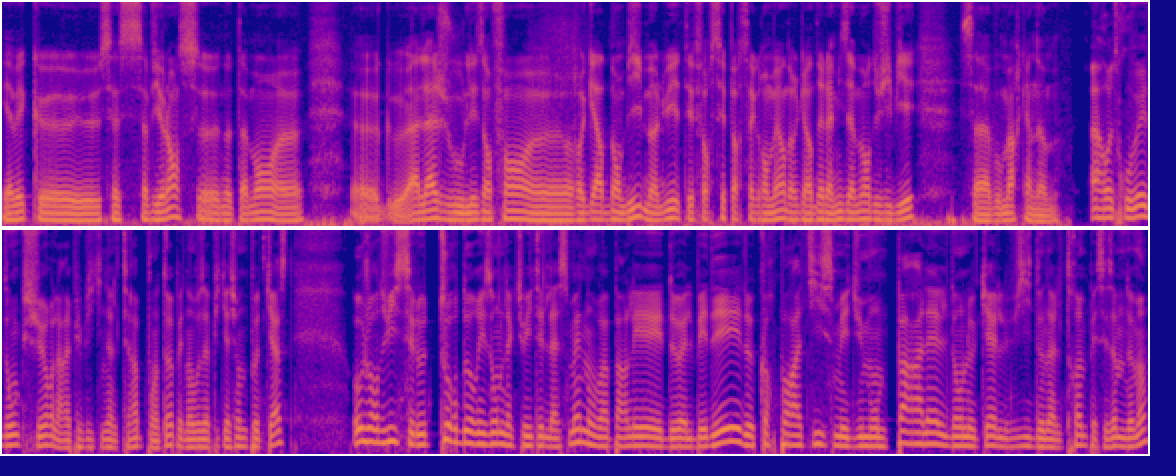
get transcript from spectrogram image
et avec sa violence, euh, notamment euh, euh, à l'âge où les enfants regardent Bambi, ben, lui était forcé par sa grand-mère de regarder la mise à mort du gibier. Ça vous marque un homme à retrouver donc sur la inaltérable.top et dans vos applications de podcast. Aujourd'hui, c'est le tour d'horizon de l'actualité de la semaine. On va parler de LBD, de corporatisme et du monde parallèle dans lequel vit Donald Trump et ses hommes de main.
